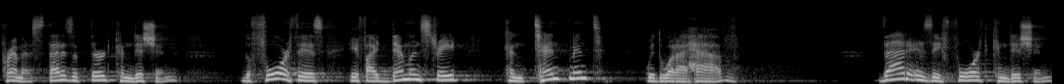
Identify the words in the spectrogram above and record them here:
premise. That is the third condition. The fourth is if I demonstrate contentment with what I have, that is a fourth condition,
